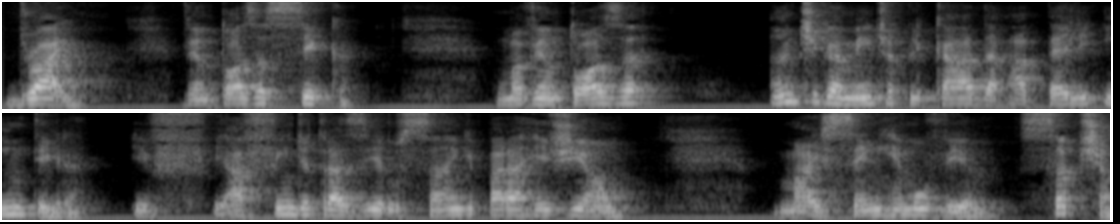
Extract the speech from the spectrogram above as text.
Dry, ventosa seca, uma ventosa antigamente aplicada à pele íntegra, a fim de trazer o sangue para a região, mas sem removê-lo. Suction,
